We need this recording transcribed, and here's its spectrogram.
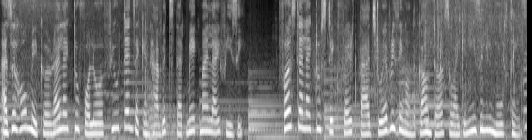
As a homemaker, I like to follow a few 10 second habits that make my life easy. First, I like to stick felt pads to everything on the counter so I can easily move things.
